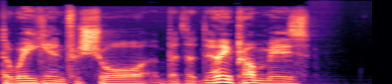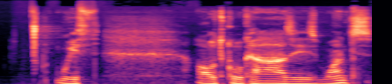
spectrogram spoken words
the weekend for sure, but the, the only problem is with old school cars is once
